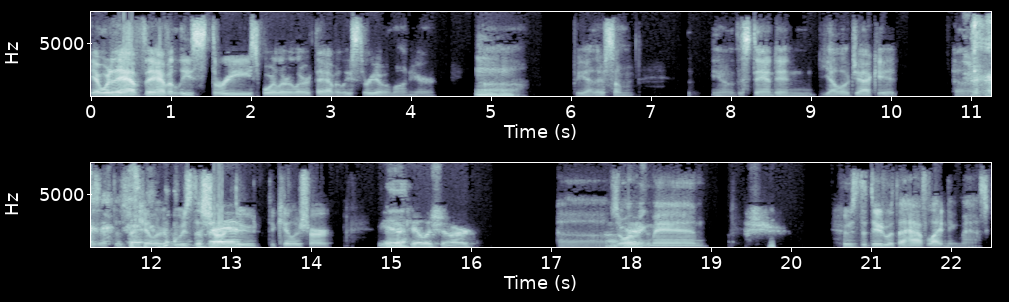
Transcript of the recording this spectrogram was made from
yeah, what do they have? They have at least three. Spoiler alert: they have at least three of them on here. Hmm Uh, but yeah, there's some, you know, the stand-in Yellow Jacket. Uh, who's that? The, The killer? Who's the, the shark bad- dude? The killer shark? Yeah, Yeah. Killer Shark. Uh, Oh, Absorbing there's- Man. Who's the dude with the half lightning mask?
